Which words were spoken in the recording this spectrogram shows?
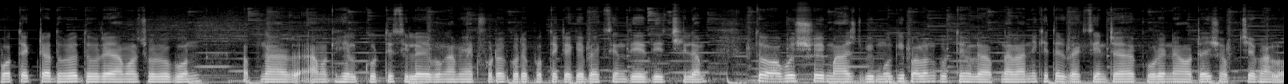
প্রত্যেকটা ধরে ধরে আমার ছোটো বোন আপনার আমাকে হেল্প করতেছিল এবং আমি এক ফোঁটা করে প্রত্যেকটাকে ভ্যাকসিন দিয়ে দিচ্ছিলাম। তো অবশ্যই মাস্ট বি মুরগি পালন করতে হলে আপনার রানীক্ষেতের ভ্যাকসিনটা করে নেওয়াটাই সবচেয়ে ভালো।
